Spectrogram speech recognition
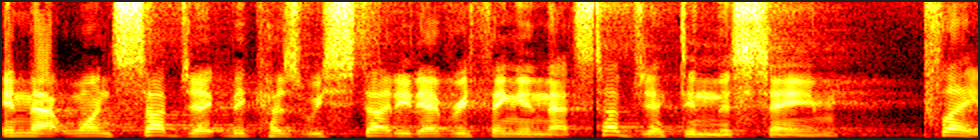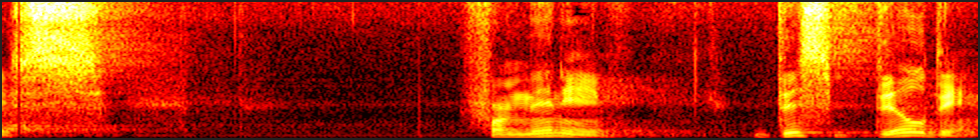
in that one subject because we studied everything in that subject in the same place. For many, this building,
